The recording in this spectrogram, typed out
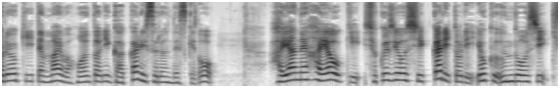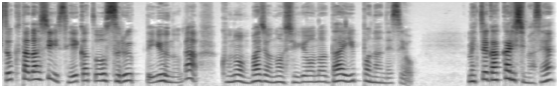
これを聞いて前は本当にがっかりするんですけど、早寝早起き、食事をしっかりとり、よく運動し、規則正しい生活をするっていうのが、この魔女の修行の第一歩なんですよ。めっちゃがっかりしません？え、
